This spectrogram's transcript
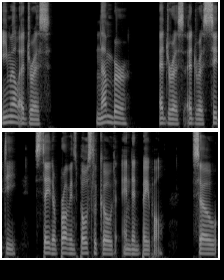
email address, number, address, address, city, state or province, postal code, and then PayPal. So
